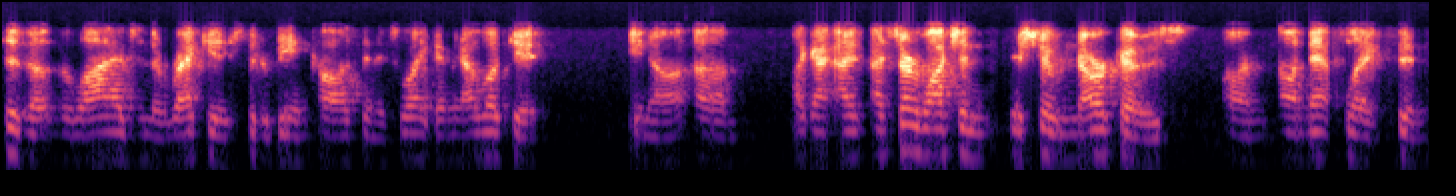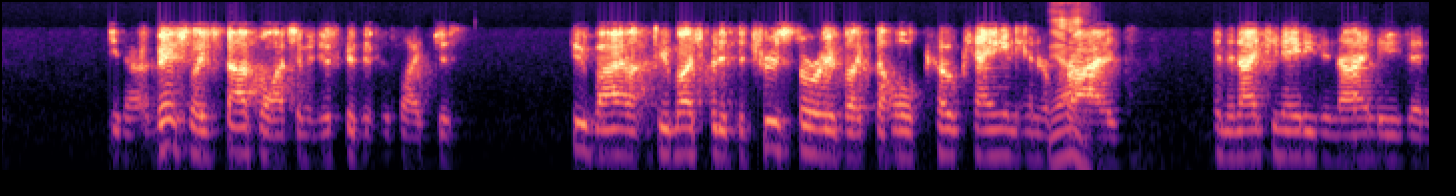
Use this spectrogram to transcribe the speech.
to the, the lives and the wreckage that are being caused in its wake. I mean, I look at you know um, like I, I started watching the show Narcos on on Netflix, and you know, eventually stopped watching it just because it was like just too violent, too much. But it's a true story of like the whole cocaine enterprise yeah. In the 1980s and 90s, and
